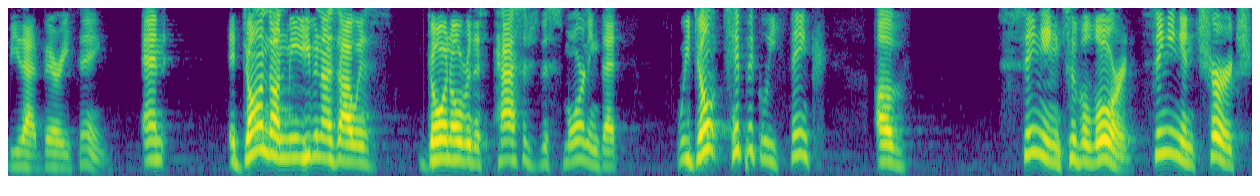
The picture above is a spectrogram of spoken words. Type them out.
be that very thing. And it dawned on me, even as I was going over this passage this morning, that we don't typically think of singing to the Lord, singing in church,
